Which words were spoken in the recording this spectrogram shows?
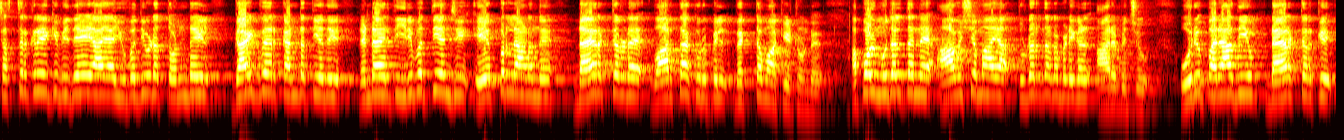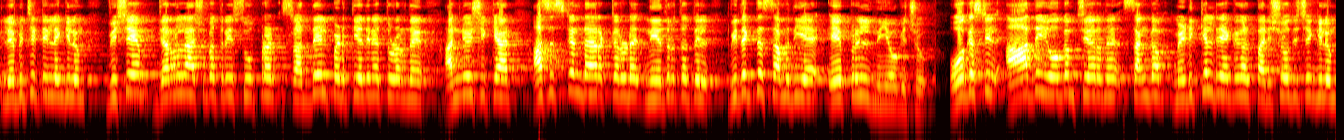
ശസ്ത്രക്രിയയ്ക്ക് വിധേയയായ യുവതിയുടെ തൊണ്ടയിൽ ഗൈഡ് വയർ കണ്ടെത്തിയത് രണ്ടായിരത്തി ഇരുപത്തിയഞ്ച് ഏപ്രിലാണെന്ന് ഡയറക്ടറുടെ വാർത്താക്കുറിപ്പിൽ വ്യക്തമാക്കിയിട്ടുണ്ട്. അപ്പോൾ മുതൽ തന്നെ ആവശ്യമായ തുടർ നടപടികൾ ആരംഭിച്ചു. ഒരു പരാതിയും ഡയറക്ടർക്ക് ലഭിച്ചിട്ടില്ലെങ്കിലും വിഷയം ജനറൽ ആശുപത്രി സൂപ്രണ്ട് ശ്രദ്ധയിൽപ്പെടുത്തിയതിനെ തുടർന്ന് അന്വേഷിക്കാൻ അസിസ്റ്റന്റ് ഡയറക്ടറുടെ നേതൃത്വത്തിൽ വിദഗ്ധ സമിതിയെ ഏപ്രിലിൽ നിയോഗിച്ചു. ഓഗസ്റ്റിൽ ആദ്യ യോഗം ചേർന്ന് സംഘം മെഡിക്കൽ രേഖകൾ പരിശോധിച്ചെങ്കിലും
